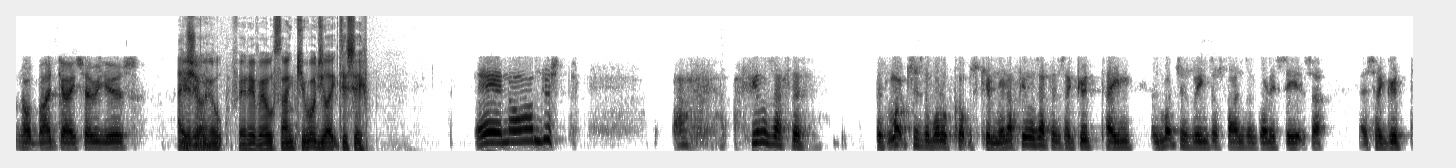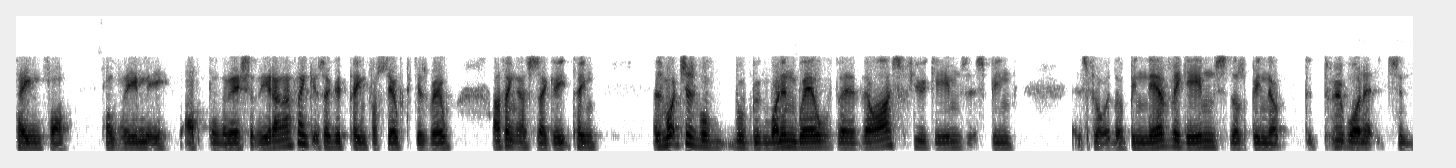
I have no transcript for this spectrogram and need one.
Not bad, guys. How are you? Very Sean. well, very well. Thank you. What would you like to say? Uh, no, I'm just. Uh, I feel as if the, as much as the World Cup's coming in, I feel as if it's a good time. As much as Rangers fans are going to say it's a it's a good time for for them after the rest of the year. And I think it's a good time for Celtic as well. I think this is a great time. As much as we've, we've been winning well, the, the last few games it's been it's there've been nervy games. There's been a two one at St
